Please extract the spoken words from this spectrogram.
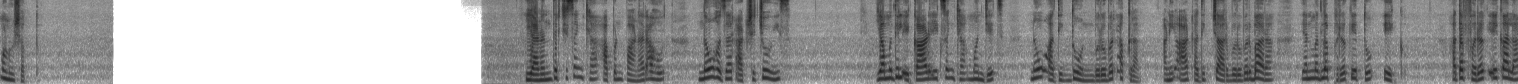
म्हणू शकतो. यानंतरची संख्या आपण पाहणार आहोत नऊ हजार आठशे चोवीस. यामधील एकाआड एक संख्या म्हणजेच नऊ अधिक दोन बरोबर अकरा आणि आठ अधिक चार बरोबर बारा यांमधला फरक येतो एक. आता फरक एक आला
